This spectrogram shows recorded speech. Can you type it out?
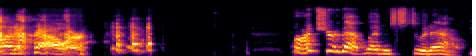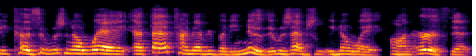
lot of power. well, I'm sure that letter stood out because there was no way, at that time, everybody knew there was absolutely no way on earth that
